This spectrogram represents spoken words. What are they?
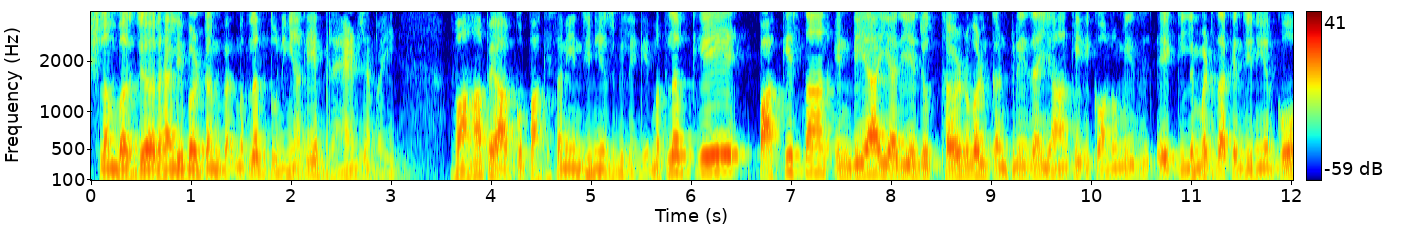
श्लम्बर्जर हेलीबर्टन मतलब दुनिया के ये ब्रांड्स हैं भाई। वहाँ पे आपको पाकिस्तानी इंजीनियर्स मिलेंगे। मतलब कि पाकिस्तान, इंडिया या ये जो थर्ड वर्ल्ड कंट्रीज़ हैं, यहाँ की इकोनॉमीज एक लिमिट तक इंजीनियर को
